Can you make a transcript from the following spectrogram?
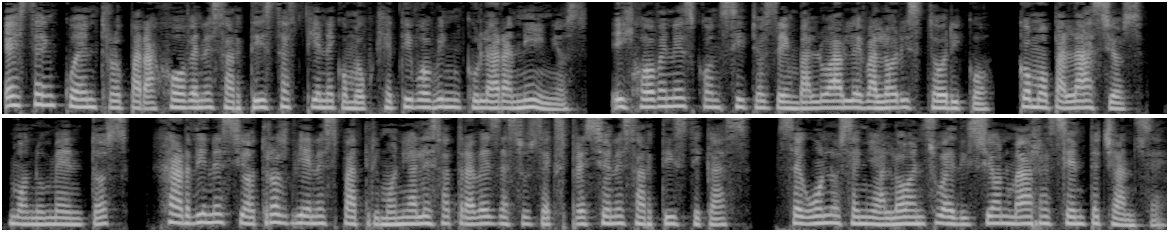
Este encuentro para jóvenes artistas tiene como objetivo vincular a niños y jóvenes con sitios de invaluable valor histórico, como palacios, monumentos, jardines y otros bienes patrimoniales a través de sus expresiones artísticas, según lo señaló en su edición más reciente Chance.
